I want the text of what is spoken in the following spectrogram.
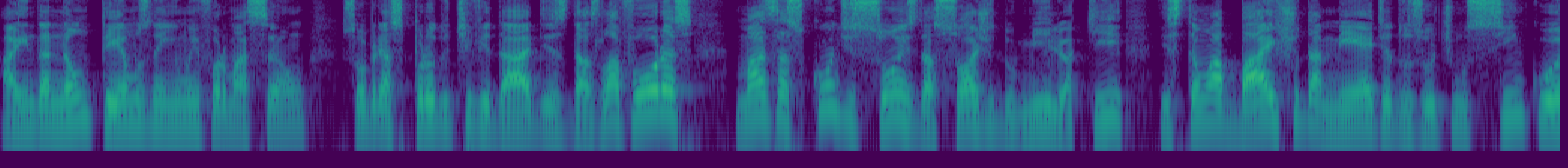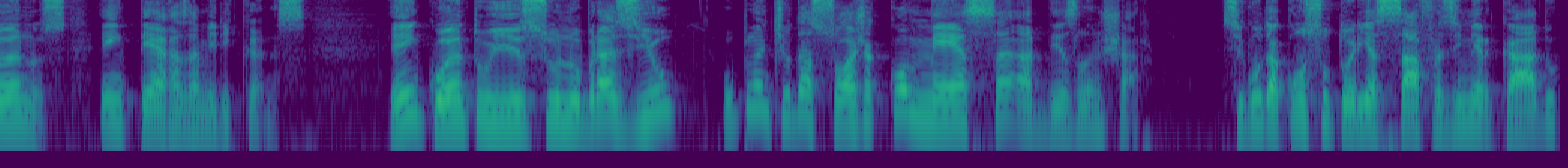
Ainda não temos nenhuma informação sobre as produtividades das lavouras, mas as condições da soja e do milho aqui estão abaixo da média dos últimos cinco anos em terras americanas. Enquanto isso, no Brasil, o plantio da soja começa a deslanchar. Segundo a consultoria Safras e Mercado,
